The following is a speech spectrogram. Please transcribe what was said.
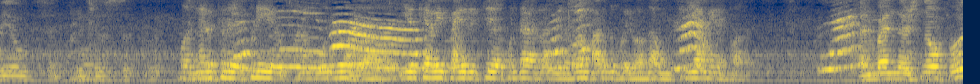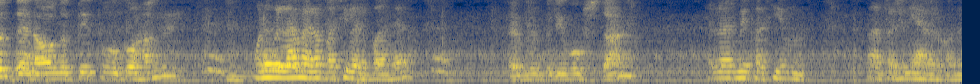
fields and produce the food. ஒரு நிலத்தில் எப்படி நம்ம உருவ இயற்கையாகவே பயிரிட்டு மறந்து போயிடுவாங்க. அவங்க தெரியாமே இருப்பாங்க. And when there's no food, then all the people will go hungry. உணவு இல்லாமல் எல்லாம் பசியில் இருப்பாங்க. Everybody will starve. எல்லாருமே பசியும் அஹ், பிரச்சனையாக இருக்கும் அந்த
